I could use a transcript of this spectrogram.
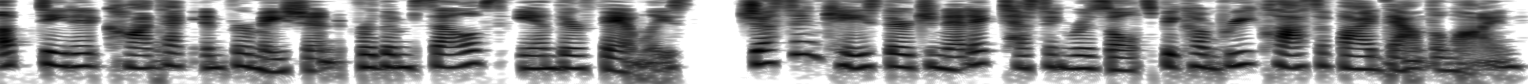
updated contact information for themselves and their families, just in case their genetic testing results become reclassified down the line.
